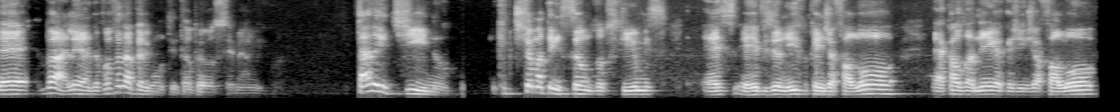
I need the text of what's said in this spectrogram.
É, vai, Leandro, vou fazer uma pergunta então para você, meu amigo. Tarantino, o que te chama a atenção dos outros filmes? É, é revisionismo que a gente já falou, é a causa negra que a gente já falou.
